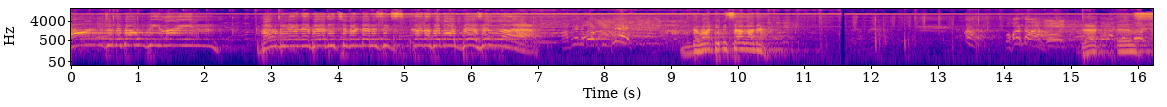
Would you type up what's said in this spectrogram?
onto the boundary line. ബൗണ്ടറി ലൈനെ ഭേദിച്ചുകൊണ്ട് ഒരു സിക്സ് കടത്തുന്നു ബേസിൽ இந்த வாட்டி மிஸ் ஆகாத that is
